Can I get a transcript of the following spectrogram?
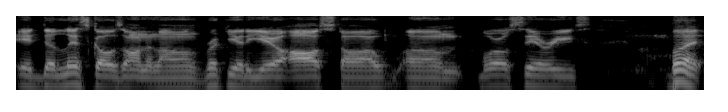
it the list goes on and on. Rookie of the year, all star, um, World Series. But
